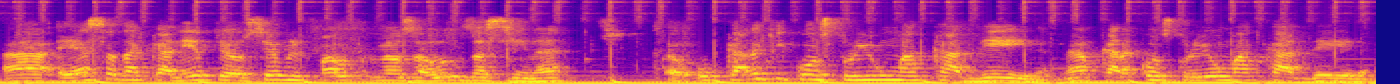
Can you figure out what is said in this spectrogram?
Ah, essa da caneta eu sempre falo para meus alunos assim, né? O cara que construiu uma cadeira, né? O cara construiu uma cadeira.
